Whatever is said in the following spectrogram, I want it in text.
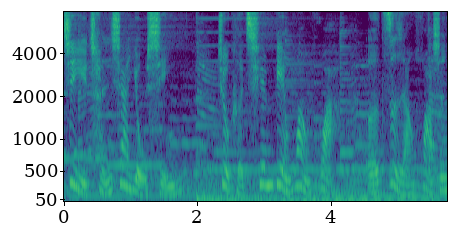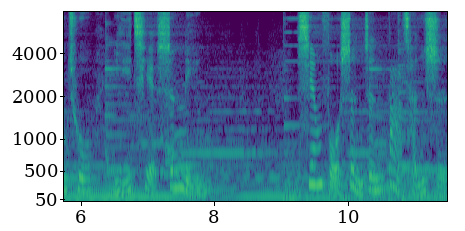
既已成相有形，就可千变万化而自然化生出一切生灵。仙佛圣真大成时，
